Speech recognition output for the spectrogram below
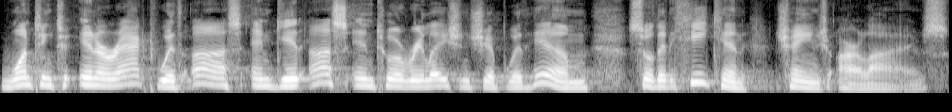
wanting to interact with us and get us into a relationship with Him so that He can change our lives.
